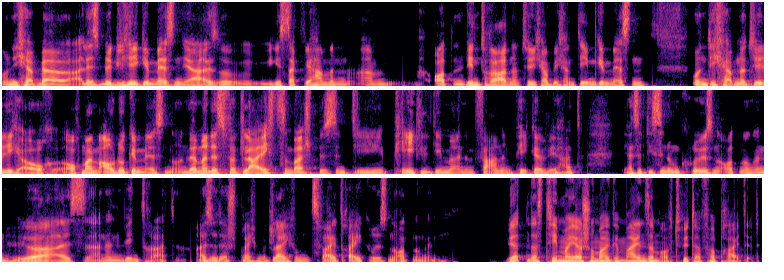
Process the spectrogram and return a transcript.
Und ich habe ja alles Mögliche gemessen, ja. Also wie gesagt, wir haben am Ort ein Windrad, natürlich habe ich an dem gemessen. Und ich habe natürlich auch, auch meinem Auto gemessen. Und wenn man das vergleicht, zum Beispiel sind die Pegel, die man in einem fahrenden Pkw hat, also die sind um Größenordnungen höher als an einem Windrad. Also da sprechen wir gleich um zwei, drei Größenordnungen. Wir hatten das Thema ja schon mal gemeinsam auf Twitter verbreitet.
